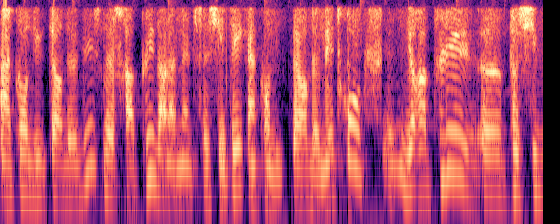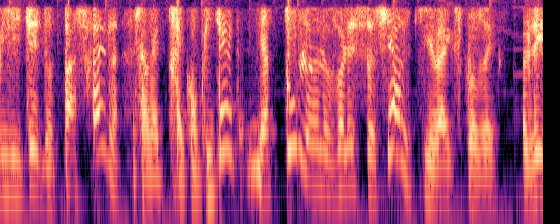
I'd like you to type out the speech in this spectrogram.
Un conducteur de bus ne sera plus dans la même société qu'un conducteur de métro. Il n'y aura plus euh, possibilité de passerelle. Ça va être très compliqué. Il y a tout le, le volet social qui va exploser. Les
